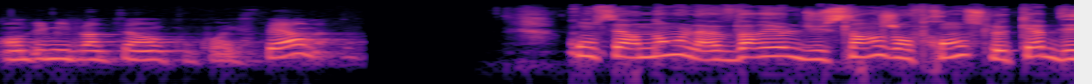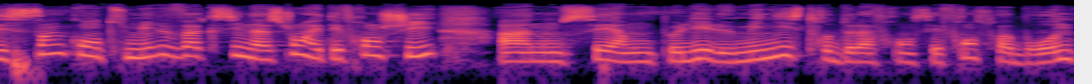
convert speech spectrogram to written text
en 2021 au concours externe. Concernant la variole du singe en France, le cap des 50 000 vaccinations a été franchi, a annoncé à Montpellier le ministre de la France et François Braun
